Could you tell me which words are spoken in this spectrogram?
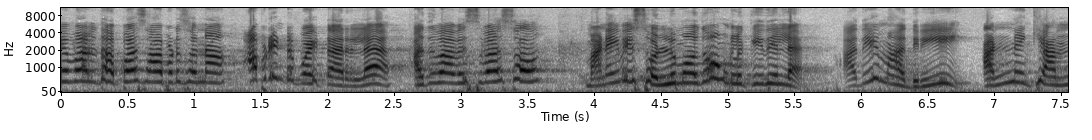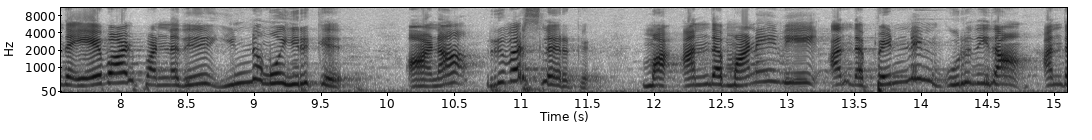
ஏவாள் தப்பா சாப்பிட சொன்னா அப்படின்ட்டு போயிட்டாருல்ல. அதுவா விசுவாசம்? மனைவி சொல்லும் போதும் உங்களுக்கு இது இல்லை. அதே மாதிரி அன்னைக்கு அந்த ஏவாள் பண்ணது இன்னமும் இருக்கு. ஆனா ரிவர்ஸ்ல இருக்கு. ம அந்த மனைவி அந்த பெண்ணின் உறுதி தான் அந்த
